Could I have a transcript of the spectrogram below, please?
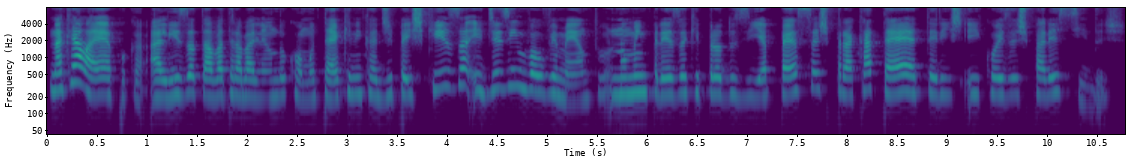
Naquela época, a Lisa estava trabalhando como técnica de pesquisa e desenvolvimento numa empresa que produzia peças para catéteres e coisas parecidas.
